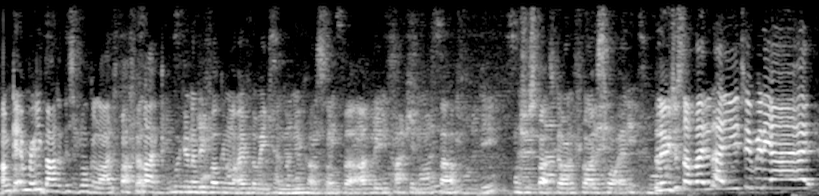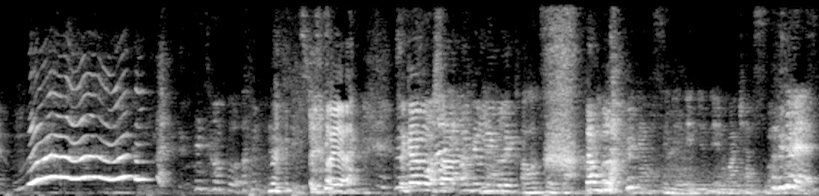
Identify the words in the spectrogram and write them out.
I'm getting really bad at this vlogger life, but I feel like we're gonna be vlogging a lot over the weekend in Newcastle, but I've been packing and stuff. I'm just about to go on a fly swatting. Lou just uploaded her YouTube video! oh yeah. So go watch that. I'm gonna leave a link I would say down below. my. Look at it.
